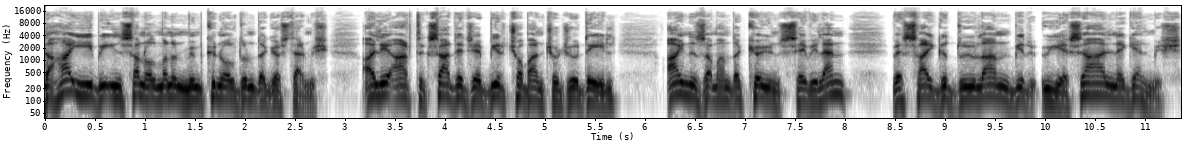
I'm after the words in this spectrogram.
daha iyi bir insan olmanın mümkün olduğunu da göstermiş. Ali artık sadece bir çoban çocuğu değil, aynı zamanda köyün sevilen ve saygı duyulan bir üyesi haline gelmiş.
